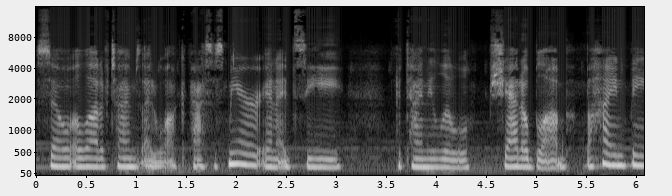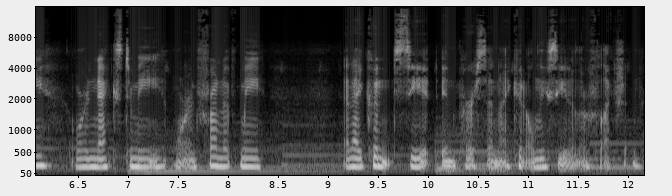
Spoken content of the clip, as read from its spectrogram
So a lot of times I'd walk past this mirror and I'd see a tiny little shadow blob behind me, or next to me, or in front of me, and I couldn't see it in person, I could only see it in the reflection.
